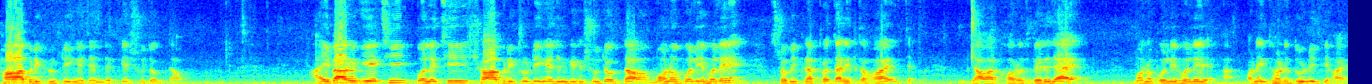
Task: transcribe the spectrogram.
সব রিক্রুটিং এজেন্টদেরকে সুযোগ দাও। আইবারও গিয়েছি, বলেছি সব রিক্রুটিং এজেন্টকে সুযোগ দাও। মনোপলি হলে শ্রমিকরা প্রতারিত হয় যাওয়ার খরচ বেড়ে যায়। মনোপলি হলে অনেক ধরনের দুর্নীতি হয়।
